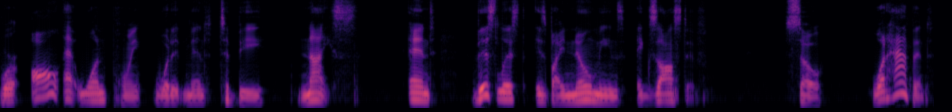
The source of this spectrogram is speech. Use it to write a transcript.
were all at one point what it meant to be nice. And this list is by no means exhaustive. So, what happened?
